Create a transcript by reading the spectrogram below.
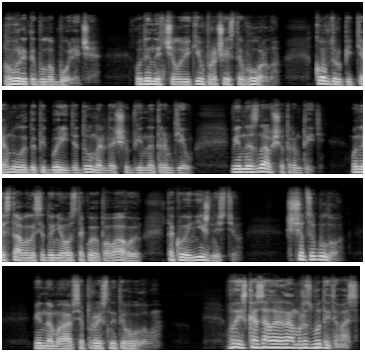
Говорити було боляче. Один із чоловіків прочистив горло. Ковдру підтягнули до підборіддя Дональда, щоб він не тремтів. Він не знав, що тремтить. Вони ставилися до нього з такою повагою, такою ніжністю. Що це було? Він намагався прояснити голову. Ви сказали нам розбудити вас.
